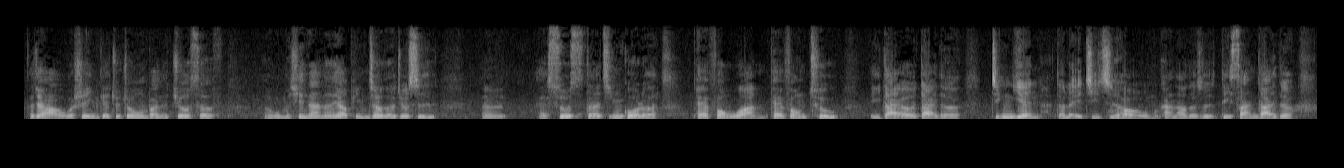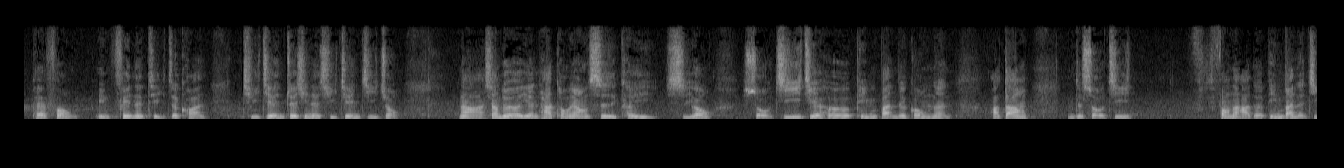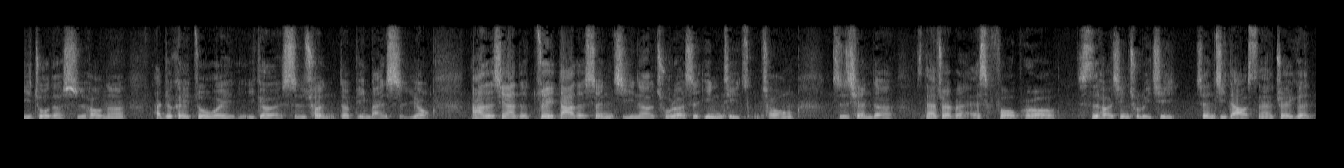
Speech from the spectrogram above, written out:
大家好，我是 Engage 中文版的 Joseph。呃，我们现在呢要评测的就是，呃，ASUS 的经过了 PadPhone One、PadPhone Two 一代、二代的经验的累积之后，我们看到的是第三代的 PadPhone Infinity 这款旗舰最新的旗舰机种。那相对而言，它同样是可以使用手机结合平板的功能。啊，当你的手机放到它的平板的基座的时候呢，它就可以作为一个十寸的平板使用。那它的现在的最大的升级呢，除了是硬体从之前的 Snapdragon S4 Pro 四核心处理器升级到 Snapdragon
